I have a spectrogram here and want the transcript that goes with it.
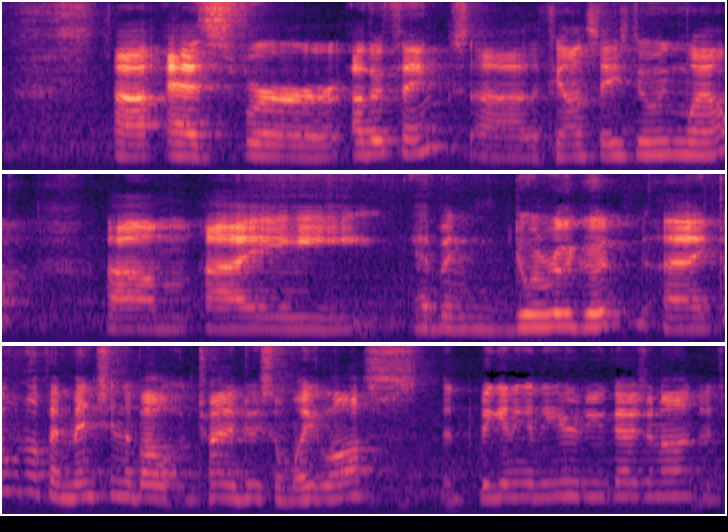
uh, as for other things, uh, the fiance is doing well. Um, I have been doing really good. I don't know if I mentioned about trying to do some weight loss at the beginning of the year to you guys or not. It's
